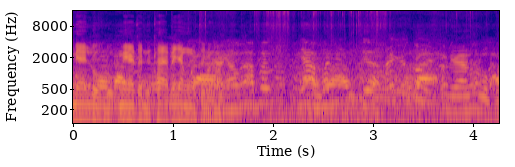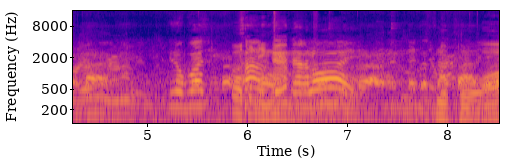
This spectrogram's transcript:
แม่ลูกลูกแม่ตัวนี้ถ่ายไปยังวะตัวนี้เอาเอาไปย่าเพิ่นเชื่อเขาเรียนลูกเขาเรียนงานลูกว่าสร้างเจ็ดห้าร้อยลูกผูอ๋อ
